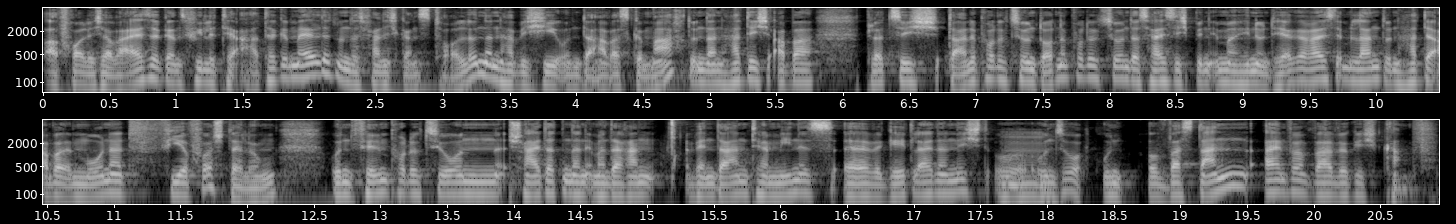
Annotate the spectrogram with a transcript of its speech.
erfreulicherweise ganz viele Theater gemeldet und das fand ich ganz toll. Und dann habe ich hier und da was gemacht und dann hatte ich aber plötzlich da eine Produktion, dort eine Produktion. Das heißt, ich bin immer hin und her gereist im Land und hatte aber im Monat vier Vorstellungen. Und Filmproduktionen scheiterten dann immer daran, wenn da ein Termin ist, äh, geht leider nicht mhm. und so. Und was dann einfach war wirklich Kampf.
